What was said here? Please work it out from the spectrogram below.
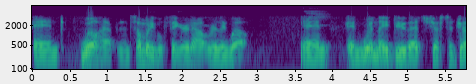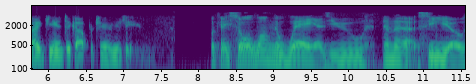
and will happen, and somebody will figure it out really well. And and when they do, that's just a gigantic opportunity. Okay, so along the way, as you and the CEO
